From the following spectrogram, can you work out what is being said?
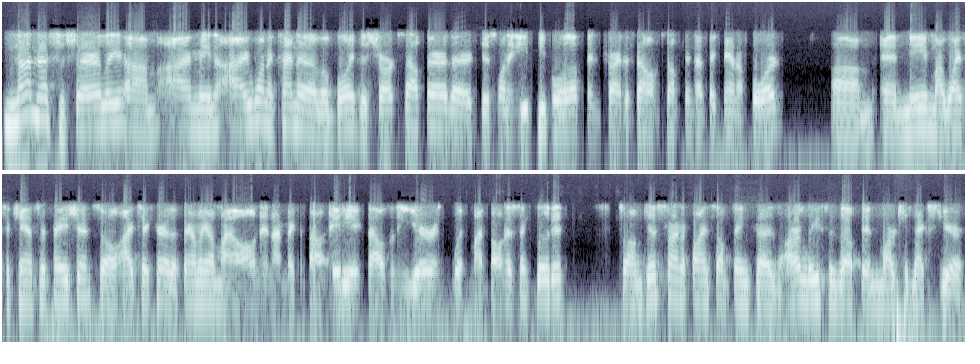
Not necessarily. Um, I mean, I want to kind of avoid the sharks out there that just want to eat people up and try to sell them something that they can't afford. Um, and me, my wife's a cancer patient, so I take care of the family on my own, and I make about eighty-eight thousand a year with my bonus included. So I'm just trying to find something because our lease is up in March of next year,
